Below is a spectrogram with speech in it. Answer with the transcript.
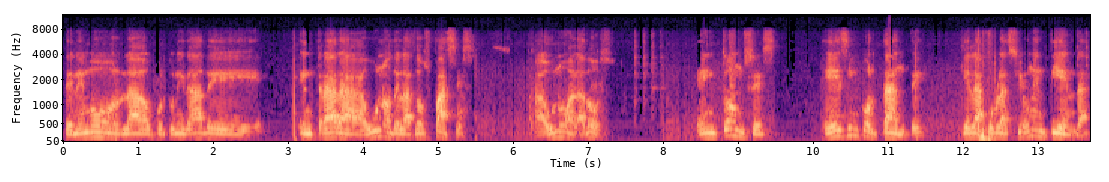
tenemos la oportunidad de entrar a uno de las dos fases, a uno a la dos. Entonces, es importante que la población entienda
